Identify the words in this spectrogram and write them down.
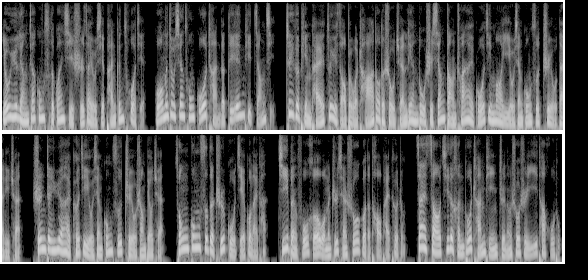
由于两家公司的关系实在有些盘根错节，我们就先从国产的 TMT 讲起。这个品牌最早被我查到的授权链路是香港川爱国际贸易有限公司持有代理权，深圳粤爱科技有限公司持有商标权。从公司的持股结构来看，基本符合我们之前说过的套牌特征。在早期的很多产品，只能说是一塌糊涂，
